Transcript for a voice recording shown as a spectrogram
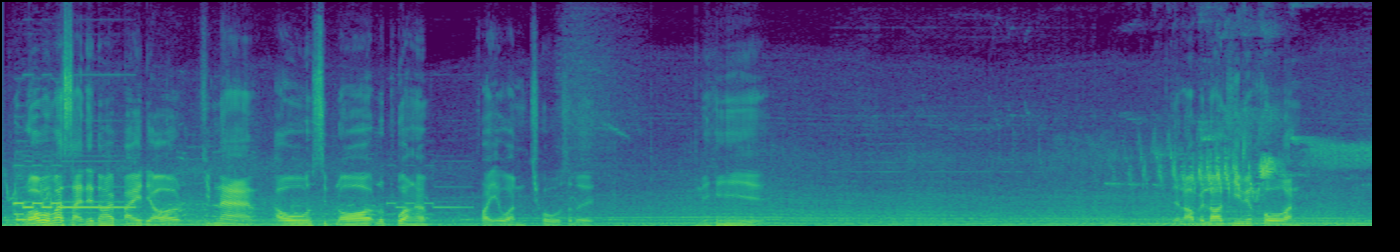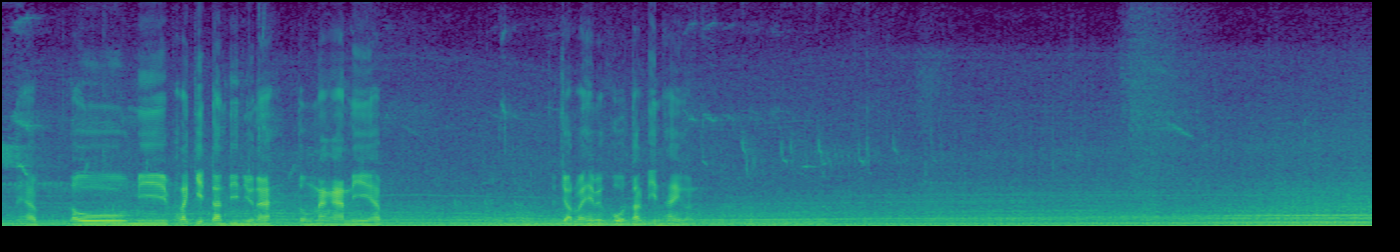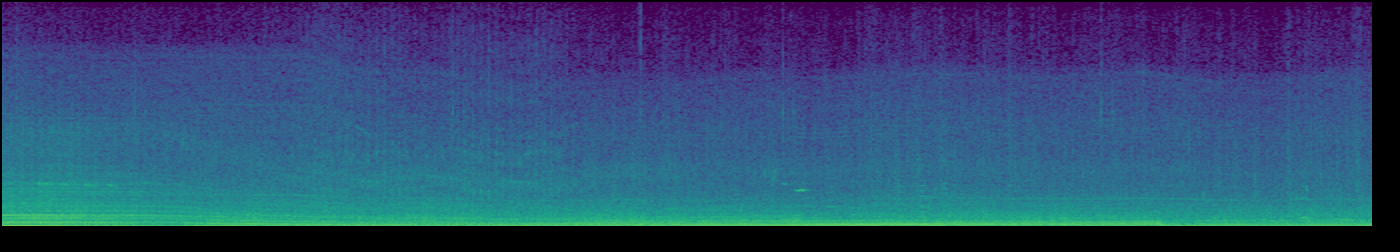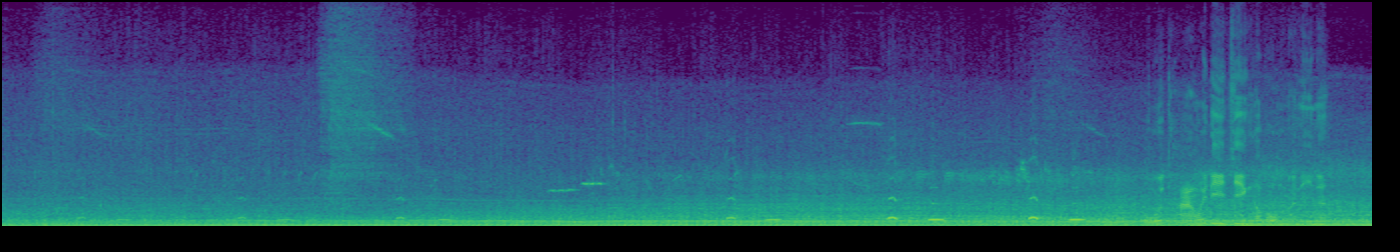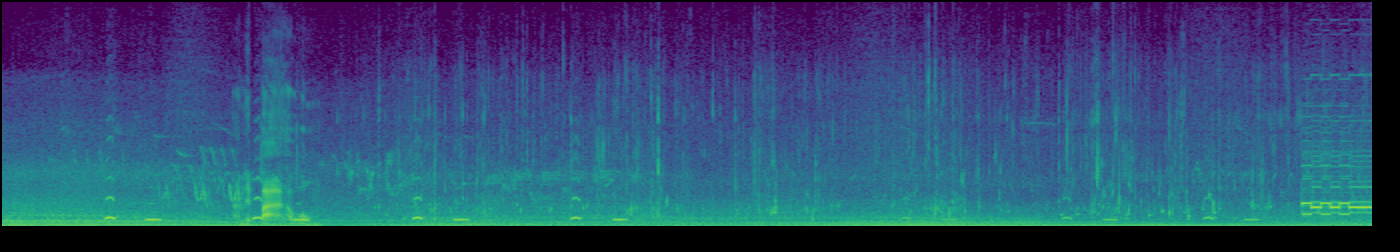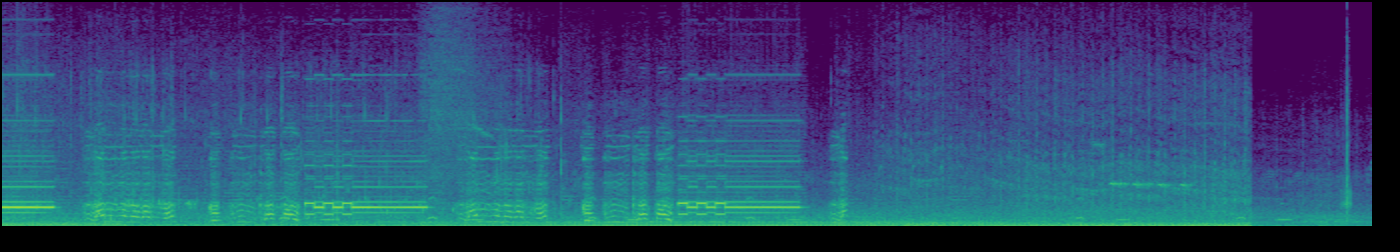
หกล้อผมว่าใส่ได้น้อยไป เดี๋ยวคลิปหน้าเอาสิบล้อรถพ่วงครับถอยเอวันโชว์ซะเลย นี่เดี๋ยวเราไปรอที่แมคโครก่อนนะครับ เรามีภารกิจดันดินอยู่นะ ตรงหน้างานนี้ครับจอดไว้ให้แมคโครตักดินให้ก่อน ริงครับผม อันนี้นะทาในป่าครับผม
